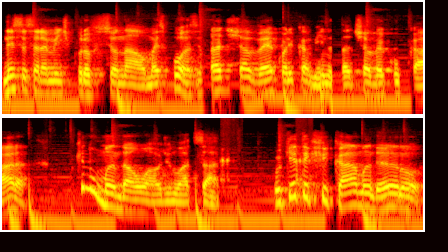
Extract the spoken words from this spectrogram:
necessariamente profissional, mas porra, você tá de chaveco ali caminho, tá de chaveco com o cara, por que não mandar um áudio no WhatsApp? Por que tem que ficar mandando?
